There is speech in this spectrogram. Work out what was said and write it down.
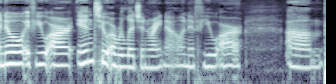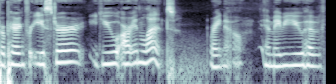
I know if you are into a religion right now and if you are um, preparing for Easter, you are in Lent right now. And maybe you have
